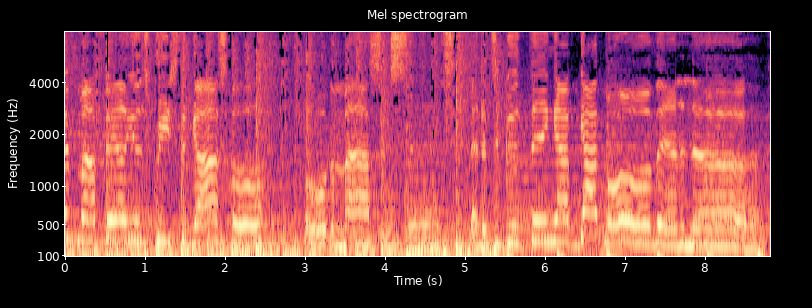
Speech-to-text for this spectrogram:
if my failures preach the gospel oh, over my success, then it's a good thing I've got more than enough.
